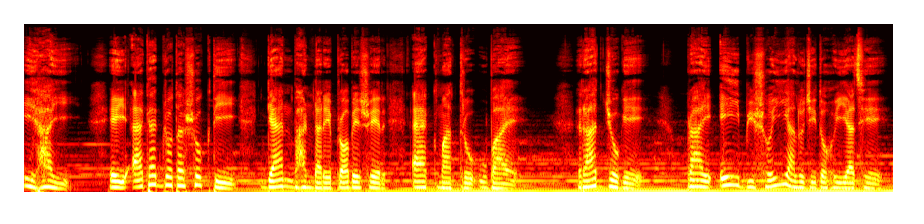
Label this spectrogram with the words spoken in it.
ইহাই এই একাগ্রতা শক্তি জ্ঞান ভাণ্ডারে প্রবেশের একমাত্র উপায়। রাজযোগে প্রায় এই বিষয়ই আলোচিত হইয়াছে।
